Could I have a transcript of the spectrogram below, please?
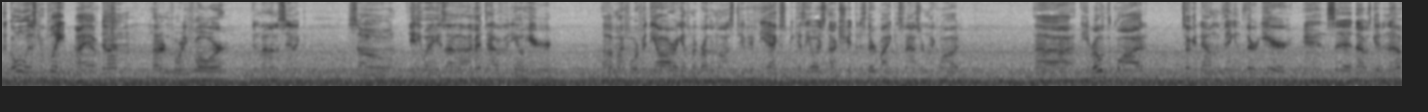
The goal is complete. I have done 144 in my Honda Civic. So, anyways, uh, I meant to have a video here of my 450R against my brother-in-law's 250X because he always talks shit that his dirt bike is faster than my quad. Uh, he rode the quad, took it down the thing in third gear, and said that was good enough.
